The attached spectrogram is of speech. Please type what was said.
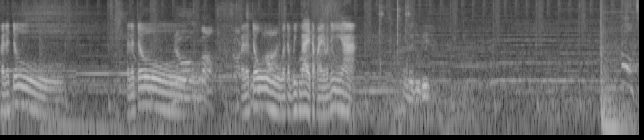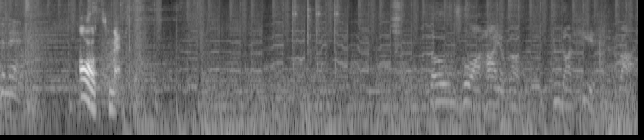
ไปแล้วจู้ไปแล้วจู้ no mountains ไป are แล้ว too จู้ high. มันจะวิ่งไล่ทำไมวะเนี่ยนั่นเลยดีพี่ Ultimate. ออลต์แมท who are high above do not hear the cries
